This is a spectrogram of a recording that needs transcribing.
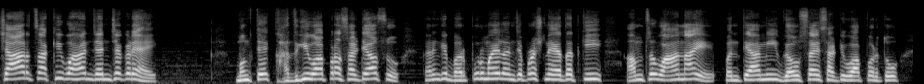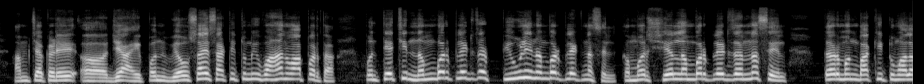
चार चाकी वाहन ज्यांच्याकडे आहे. मग ते खाजगी वापरासाठी असो कारण की भरपूर महिलांचे प्रश्न येतात की आमचं वाहन आहे पण ते आम्ही व्यवसायासाठी वापरतो. आमच्याकडे जे आहे पण व्यवसायासाठी तुम्ही वाहन वापरता. पण त्याची नंबर प्लेट जर पिवळी नंबर प्लेट नसेल कमर्शियल नंबर प्लेट जर नसेल तर मग बाकी तुम्हाला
